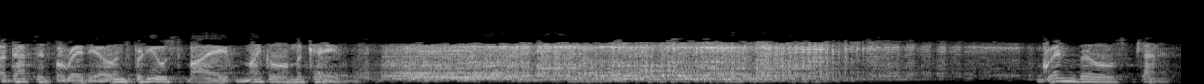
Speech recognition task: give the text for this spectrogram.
adapted for radio and produced by Michael McCabe. Grenville's Planet.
